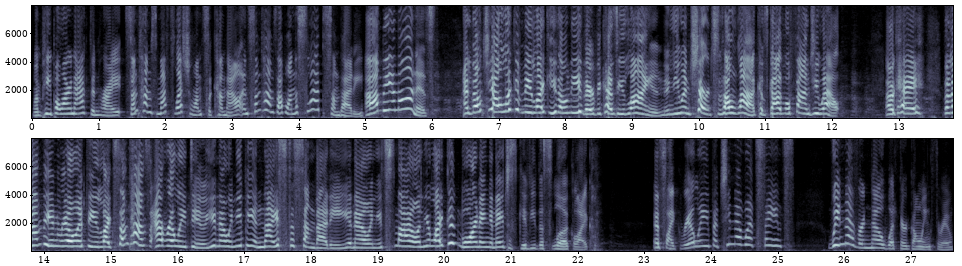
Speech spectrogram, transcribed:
when people aren't acting right, sometimes my flesh wants to come out, and sometimes I want to slap somebody. I'm being honest. And don't y'all look at me like you don't either because you're lying. And you in church, so don't lie because God will find you out. Okay? But I'm being real with you. Like sometimes I really do. You know, when you're being nice to somebody, you know, and you smile and you're like, good morning, and they just give you this look like, it's like, really? But you know what, saints? We never know what they're going through.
